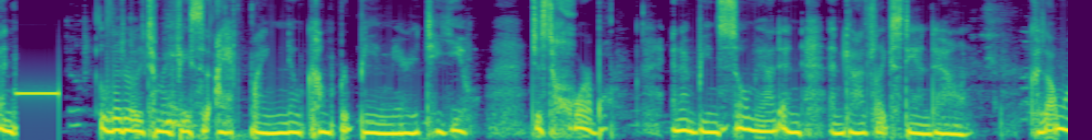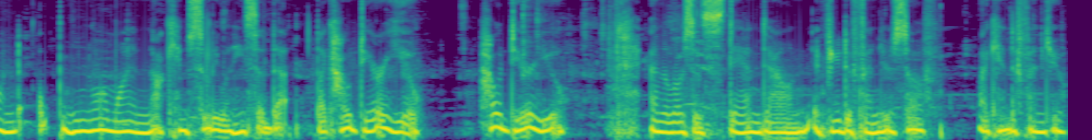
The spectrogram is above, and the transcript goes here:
and literally to my face said, I find no comfort being married to you. Just horrible. And I'm being so mad. And, and God's like, stand down. Because I wanted, you know, I wanted to knock him silly when he said that. Like, how dare you? How dare you? And the Lord says, stand down. If you defend yourself, I can't defend you.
